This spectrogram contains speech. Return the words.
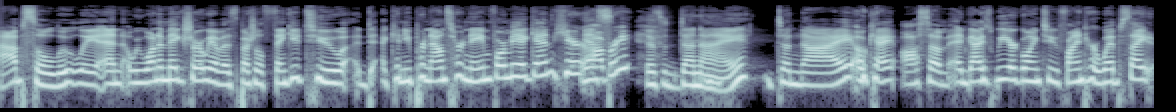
Absolutely. And we want to make sure we have a special thank you to, can you pronounce her name for me again here, yes, Aubrey? It's Danai. Danai. Okay. Awesome. And guys, we are going to find her website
